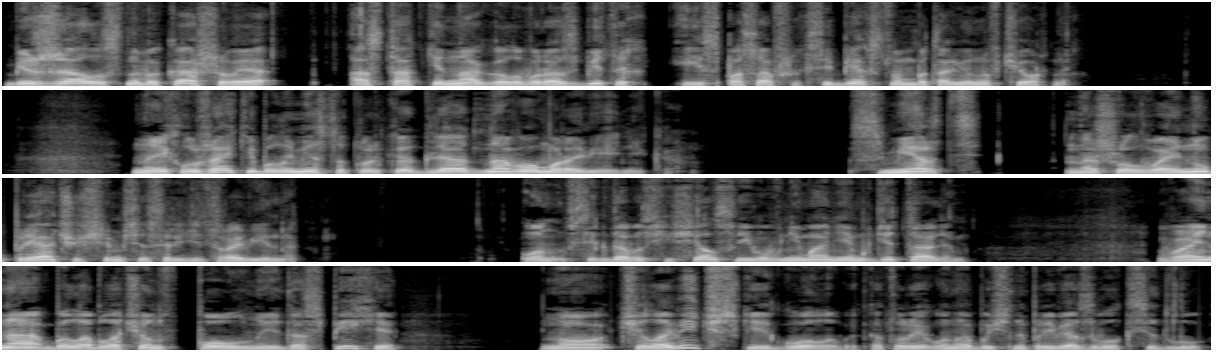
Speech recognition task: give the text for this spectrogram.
безжалостно выкашивая остатки наголову разбитых и спасавшихся бегством батальонов черных. На их лужайке было место только для одного муравейника. Смерть нашел войну прячущимся среди травинок. Он всегда восхищался его вниманием к деталям. Война был облачен в полные доспехи, но человеческие головы, которые он обычно привязывал к седлу,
